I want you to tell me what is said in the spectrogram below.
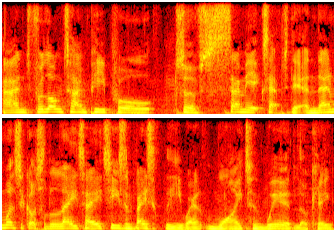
And for a long time, people sort of semi accepted it. And then once it got to the late 80s and basically he went white and weird looking,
